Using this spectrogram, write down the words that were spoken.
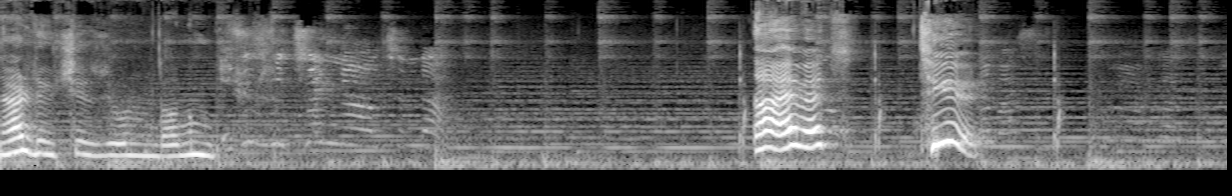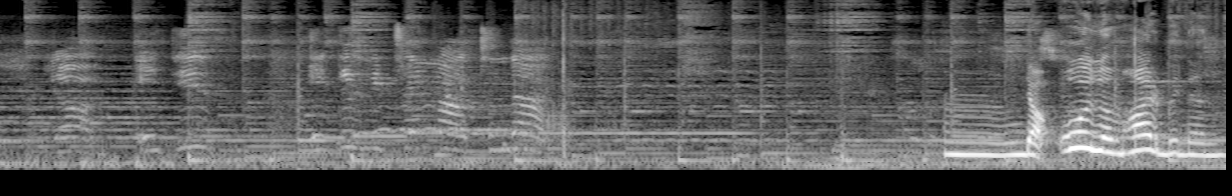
Nerede 3 yazıyorum dalga mı? Ha evet. Tier. Hmm, ya oğlum harbiden.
